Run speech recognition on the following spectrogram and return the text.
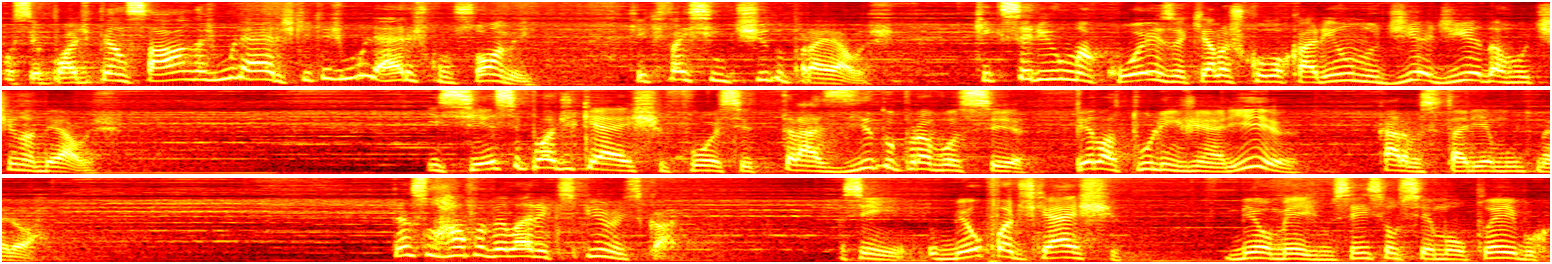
você pode pensar nas mulheres. O que, que as mulheres consomem? O que, que faz sentido para elas? O que, que seria uma coisa que elas colocariam no dia a dia da rotina delas? E se esse podcast fosse trazido para você pela Tule Engenharia, cara, você estaria muito melhor. Pensa o Rafa Velar Experience, cara. Assim, o meu podcast, meu mesmo, sem ser o CMO Playbook,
